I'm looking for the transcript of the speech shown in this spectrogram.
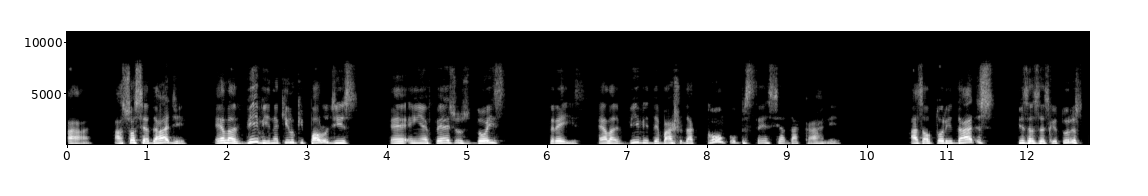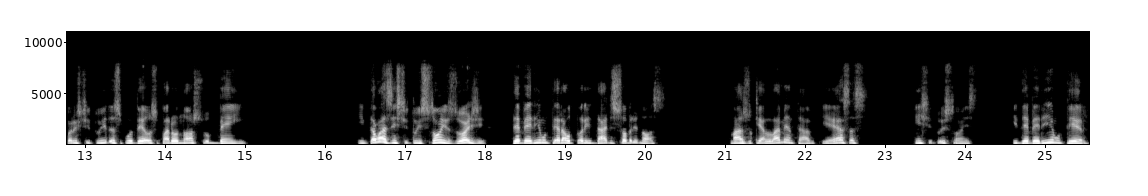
a, a sociedade, ela vive naquilo que Paulo diz é, em Efésios 2, 3. Ela vive debaixo da concupiscência da carne. As autoridades diz as Escrituras, foram instituídas por Deus para o nosso bem. Então, as instituições hoje deveriam ter autoridade sobre nós. Mas o que é lamentável é que essas instituições que deveriam ter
